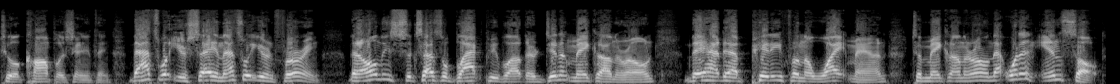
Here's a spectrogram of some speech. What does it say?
to accomplish anything. That's what you're saying. That's what you're inferring. That all these successful black people out there didn't make it on their own. They had to have pity from the white man to make it on their own. That what an insult.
